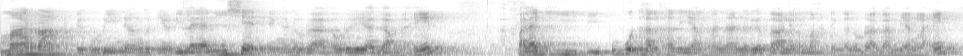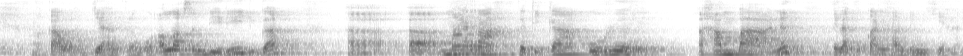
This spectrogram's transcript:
marah tu urina getanya dilayani syed dengan orang orang agam lain. Apalagi dipubut hal-hal yang hana nerida oleh Allah dengan orang agam yang lain, maka wajar Allah sendiri juga uh, uh, marah ketika orang hamba ne melakukan hal demikian.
